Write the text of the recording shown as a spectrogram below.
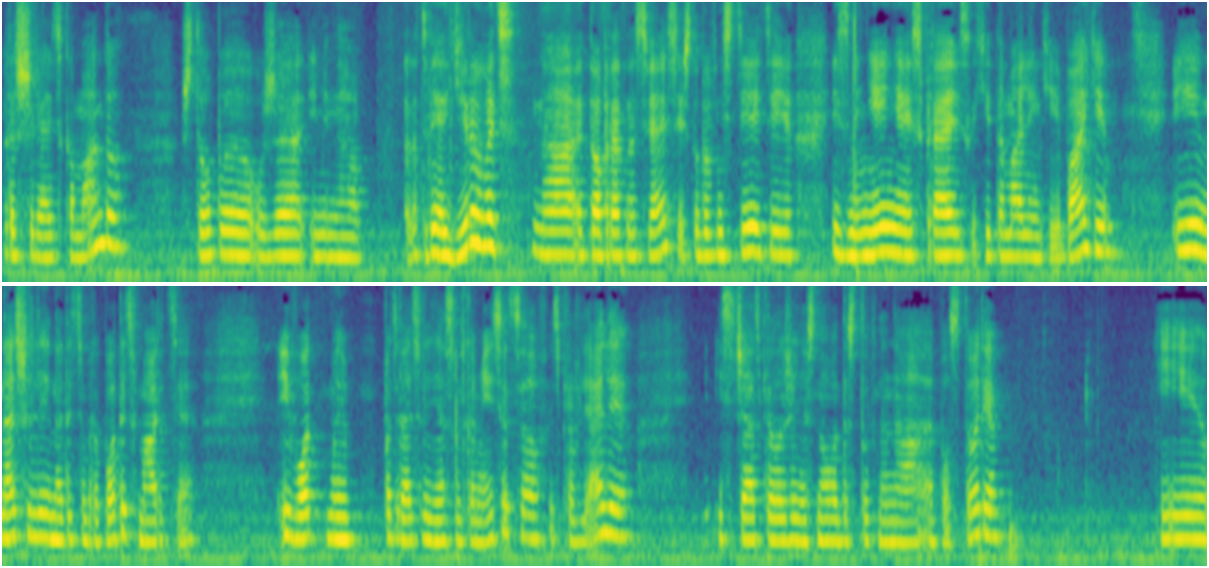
расширять команду, чтобы уже именно отреагировать на эту обратную связь и чтобы внести эти изменения, исправить какие-то маленькие баги. И начали над этим работать в марте. И вот мы потратили несколько месяцев, исправляли. И сейчас приложение снова доступно на Apple Store. И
